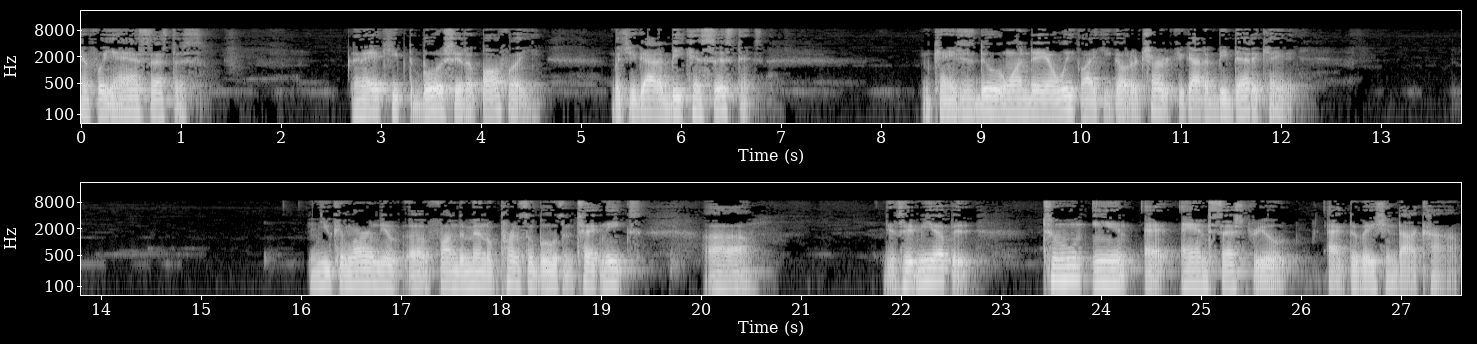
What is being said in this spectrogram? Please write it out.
and for your ancestors. And they keep the bullshit up off of you. But you gotta be consistent. You can't just do it one day a week like you go to church. You gotta be dedicated. And you can learn the uh, fundamental principles and techniques. Uh, just hit me up at tune in at ancestral activation.com.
